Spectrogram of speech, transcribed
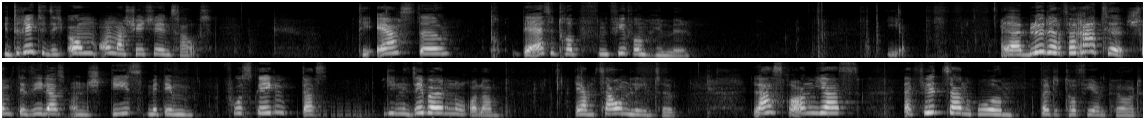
Sie drehte sich um und marschierte ins Haus. Die erste, der erste Tropfen fiel vom Himmel. Ja. Äh, blöde Referate, schimpfte Silas und stieß mit dem Fuß gegen das gegen den silbernen Roller, der am Zaun lehnte. Lass Ronjas äh, Flitzer in Ruhe, bellte Toffee empört.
